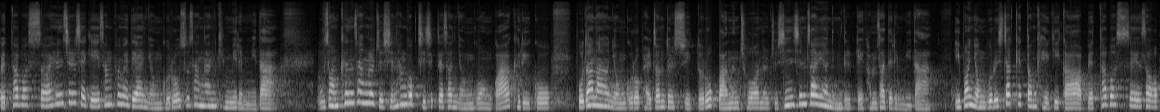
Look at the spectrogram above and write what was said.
메타버스와 현실 세계의 상품에 대한 연구로 수상한 김미래입니다. 우선 큰 상을 주신 한국지식재산연구원과 그리고 보다 나은 연구로 발전될 수 있도록 많은 조언을 주신 심사위원님들께 감사드립니다. 이번 연구를 시작했던 계기가 메타버스에서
